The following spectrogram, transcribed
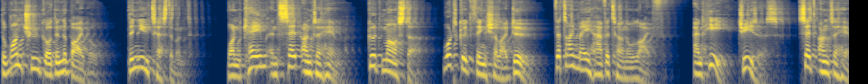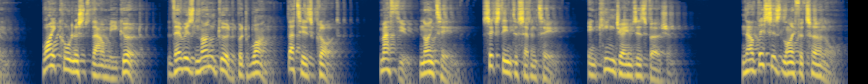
The one true God in the Bible, the New Testament. One came and said unto him, Good Master, what good thing shall I do, that I may have eternal life? And he, Jesus, said unto him, Why callest thou me good? There is none good but one, that is God. Matthew 19, 16 to 17, in King James's Version. Now this is life eternal,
